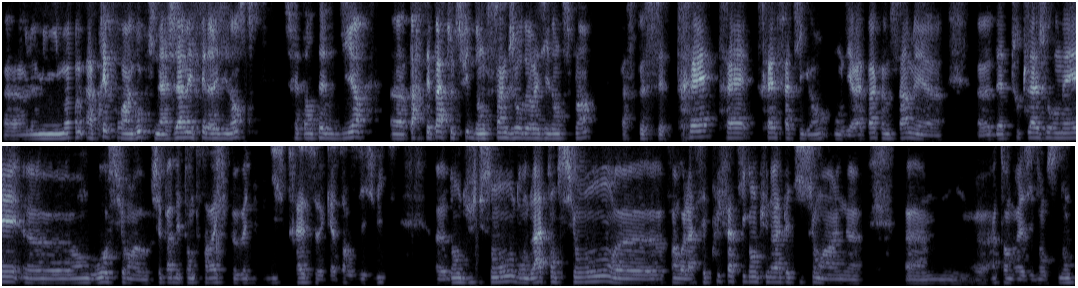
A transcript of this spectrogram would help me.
le minimum. Après, pour un groupe qui n'a jamais fait de résidence, je serais tenté de dire euh, partez pas tout de suite dans cinq jours de résidence plein parce que c'est très, très, très fatigant. On dirait pas comme ça, mais euh, euh d'être toute la journée, euh, en gros, sur, je sais pas, des temps de travail qui peuvent être 10, 13, 14, 18, dans du son, dans de l'attention. Enfin voilà, c'est plus fatigant qu'une répétition, hein, une, un temps de résidence. Donc,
